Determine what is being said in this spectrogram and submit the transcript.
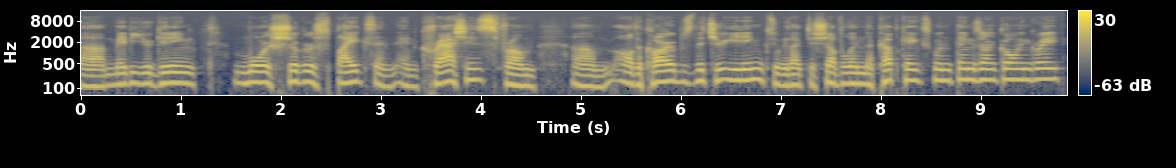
uh, maybe you're getting more sugar spikes and, and crashes from um, all the carbs that you're eating because we like to shovel in the cupcakes when things aren't going great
